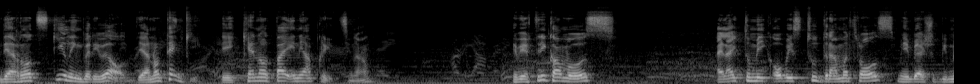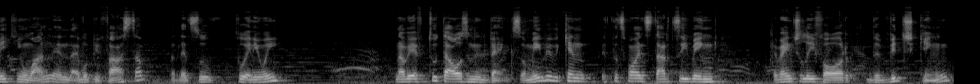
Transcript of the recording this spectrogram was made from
They are not scaling very well, they are not tanky, they cannot buy any upgrades, you know? We have three combos. I like to make always two drummer trolls. Maybe I should be making one and I would be faster. But let's do two anyway. Now we have 2000 in the bank. So maybe we can at this point start saving eventually for the Witch King.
